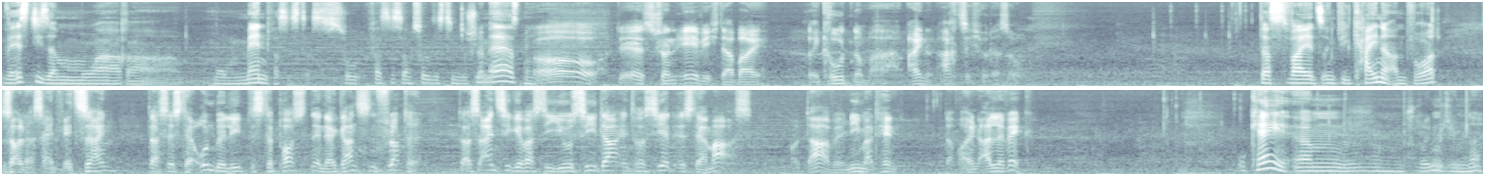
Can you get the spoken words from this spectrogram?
Wer ist dieser Moara? Moment, was ist das? So, was ist am Sol-System so schlimm? Äh, ist mir Oh, der ist schon ewig dabei. Rekrut Nummer 81 oder so. Das war jetzt irgendwie keine Antwort. Soll das ein Witz sein? Das ist der unbeliebteste Posten in der ganzen Flotte. Das Einzige, was die UC da interessiert, ist der Mars. Und da will niemand hin. Da wollen alle weg. Okay, ähm, wir reden mit ihm, ne?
